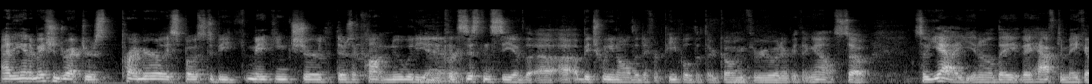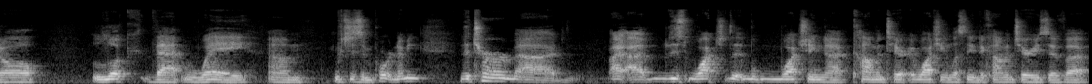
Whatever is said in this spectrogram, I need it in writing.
And the animation director is primarily supposed to be making sure that there's a continuity and Yeah, a right. consistency of the uh, uh, between all the different people that they're going through and everything else. So, so yeah, you know, they they have to make it all look that way, um, which is important. I mean, the term. Uh, I, I just watch the, watching uh, commentary, watching listening to commentaries of uh,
